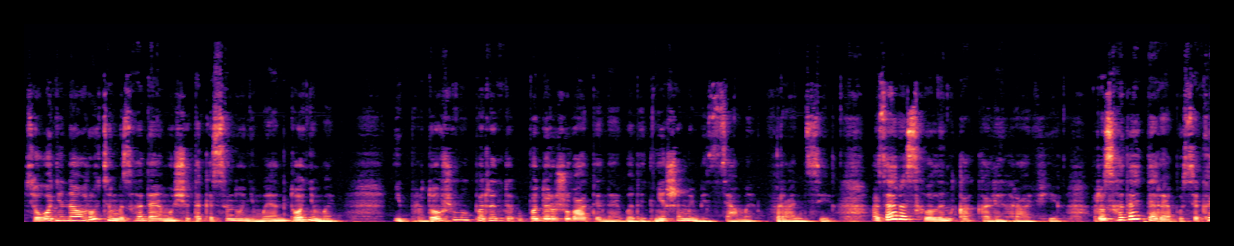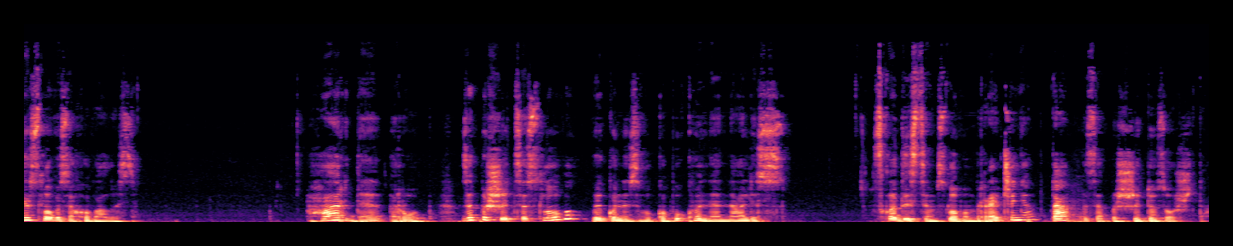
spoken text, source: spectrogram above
Сьогодні на уроці ми згадаємо, що таке синоніми і антоніми, і продовжимо подорожувати найвидатнішими місцями Франції. А зараз хвилинка каліграфії. Розгадайте ребус, яке слово заховалось. Гардероб. Запиши це слово, виконай звукобуквений аналіз. Склади з цим словом речення та запиши до зошита.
